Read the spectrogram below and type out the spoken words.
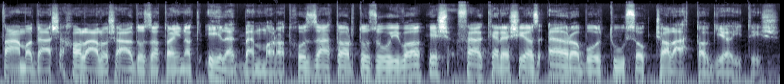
támadás halálos áldozatainak életben maradt hozzátartozóival, és felkeresi az elrabolt túszok családtagjait is.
